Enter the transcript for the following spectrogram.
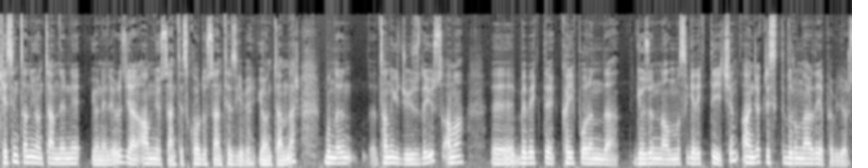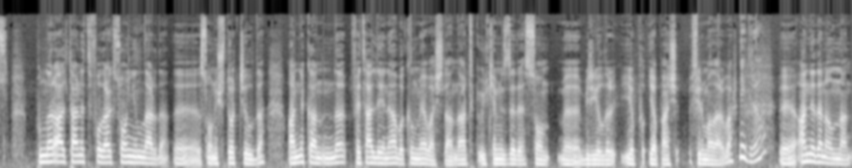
kesin tanı yöntemlerine yöneliyoruz. Yani amniyosentez, kordosentez gibi yöntemler. Bunların tanı gücü %100 ama e, bebekte kayıp oranında göz önüne alınması gerektiği için ancak riskli durumlarda yapabiliyoruz. Bunlara alternatif olarak son yıllarda e, son 3-4 yılda anne karnında fetal DNA bakılmaya başlandı. Artık ülkemizde de son e, bir yıldır yap, yapan firmalar var. Nedir o? E, anneden alınan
